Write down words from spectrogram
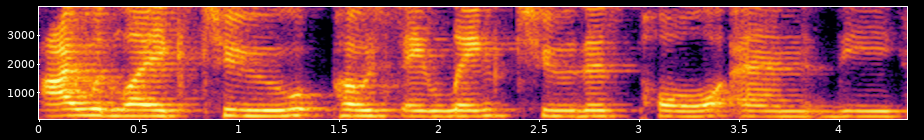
I would like to post a link to this poll and the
